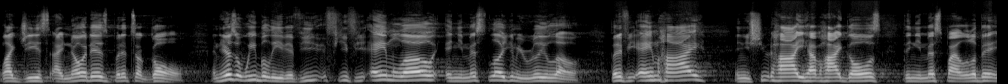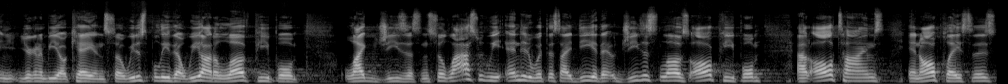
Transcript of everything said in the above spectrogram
like Jesus. I know it is, but it's a goal. And here's what we believe if you, if you, if you aim low and you miss low, you're gonna be really low. But if you aim high and you shoot high, you have high goals, then you miss by a little bit and you're gonna be okay. And so we just believe that we ought to love people like Jesus. And so last week we ended with this idea that Jesus loves all people at all times, in all places.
